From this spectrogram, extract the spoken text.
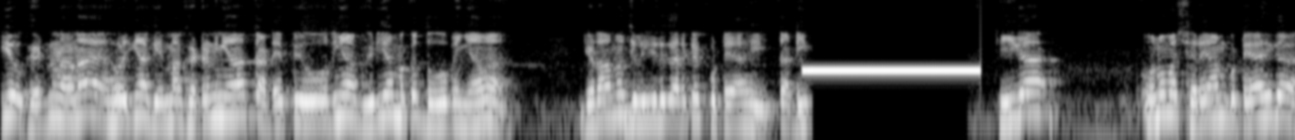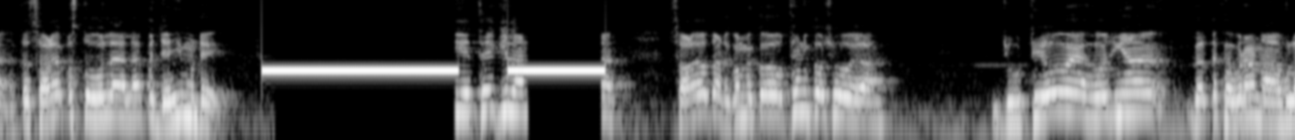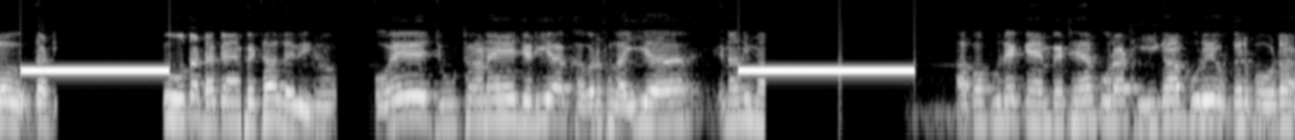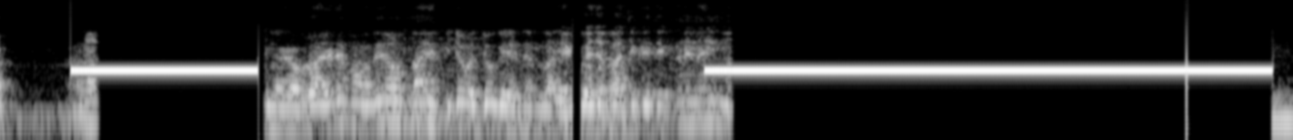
Video ਖੇਡਣਾ ਨਾ ਇਹੋ ਜੀਆਂ ਗੇਮਾਂ ਖੇਡਣੀਆਂ। ਤੁਹਾਡੇ ਪਿਓ ਦੀਆਂ ਵੀਡੀਓ ਮੇਰੇ ਕੋਲ ਦੋ ਪਈਆਂ ਵਾ। ਜਿਹੜਾ ਉਹਨੂੰ ਜਲੀਲ ਕਰਕੇ ਕੁੱਟਿਆ ਸੀ, ਤੁਹਾਡੀ ਠੀਕ ਆ? ਉਹਨੂੰ ਮੈਂ ਸ਼ਰੇਆਮ ਕੁੱਟਿਆ ਸੀਗਾ। ਤੇ ਸਾਲੇ ਪਿਸਤੌਲ ਲੈ ਲੈ ਭੱਜੇ ਸੀ ਮੁੰਡੇ। ਇੱਥੇ ਕੀ ਲਾਂ ਸਾਲੇ ਤੁਹਾਡੇ ਕੋਲ ਮੇਰੇ ਕੋਲ ਉੱਥੇ ਨਹੀਂ ਕੁਝ ਹੋਇਆ। ਝੂਠਿਓ, ਇਹੋ ਜੀਆਂ ਗਲਤ ਖਬਰਾਂ ਨਾ ਫਲਾਓ। ਤੁਹਾਡੀ ਉਹ ਤੁਹਾਡਾ ਕਾਇਮ ਬੈਠਾ ਹਲੇ ਵੀ। ਓਏ ਝੂਠਾਂ ਨੇ ਜਿਹੜੀ ਆ ਖਬਰ ਫਲਾਈ ਆ ਇਹਨਾਂ ਦੀ ਮਾਂ ਆਪਾਂ ਪੂਰੇ ਕਾਇਮ ਬੈਠੇ ਆ ਪੂਰਾ ਠੀਕ ਆ ਪੂਰੇ ਓਕੇ ਰਿਪੋਰਟ ਆ। ਖਬਰਾਂ ਜਿਹੜੇ ਪਾਉਂਦੇ ਆ ਉਦਾਂ ਇੱਕ ਚ ਵੱਜੋ ਕਿਸੇ ਦਿਨ ਲੱਗ ਇੱਕ ਵਜੇ ਭੱਜ ਕੇ ਦੇਖਣੇ ਨਹੀਂ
